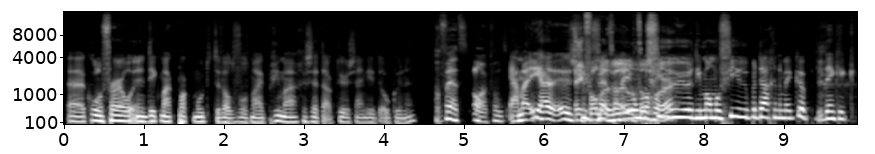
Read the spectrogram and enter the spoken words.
eh, Colin Farrell in een dikmaakpak moet. Terwijl er volgens mij prima gezette acteurs zijn die het ook kunnen. Toch vet. Oh, ik vond Ja, maar ja, eh, vond vet, het wel tof, vier hoor. uur, die man moet vier uur per dag in de make-up. Dan denk ik,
